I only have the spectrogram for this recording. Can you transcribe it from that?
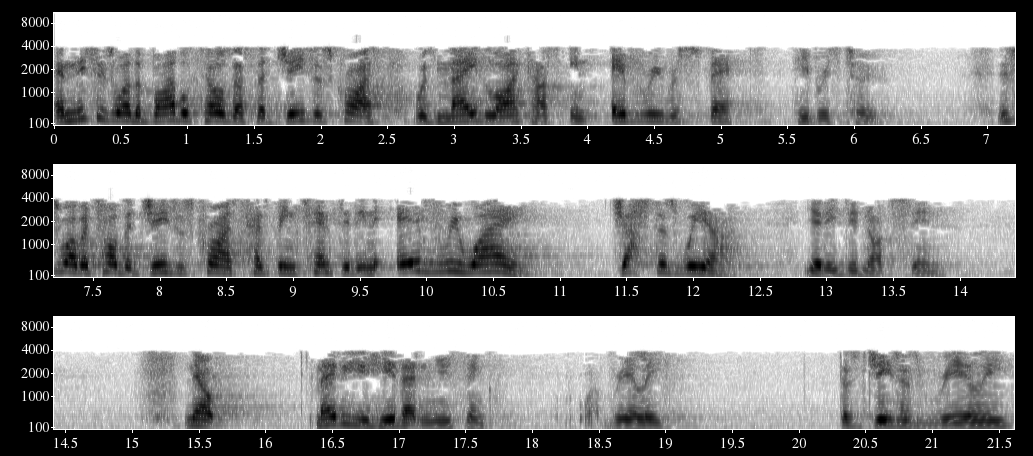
And this is why the Bible tells us that Jesus Christ was made like us in every respect. Hebrews 2. This is why we're told that Jesus Christ has been tempted in every way, just as we are, yet he did not sin. Now, maybe you hear that and you think, really? Does Jesus really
